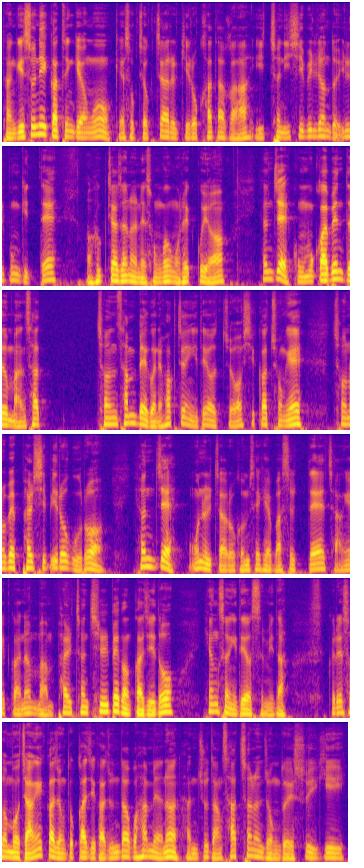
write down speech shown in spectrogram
단기 순이익 같은 경우 계속 적자를 기록하다가 2021년도 1분기 때 어, 흑자 전환에 성공을 했고요. 현재 공모가 밴드 14,300원에 확정이 되었죠. 시가총액 1,581억으로 현재 오늘자로 검색해 봤을 때 장외가는 18,700원까지도 형성이 되었습니다. 그래서 뭐 장외가 정도까지 가준다고 하면은 한 주당 4,000원 정도의 수익이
